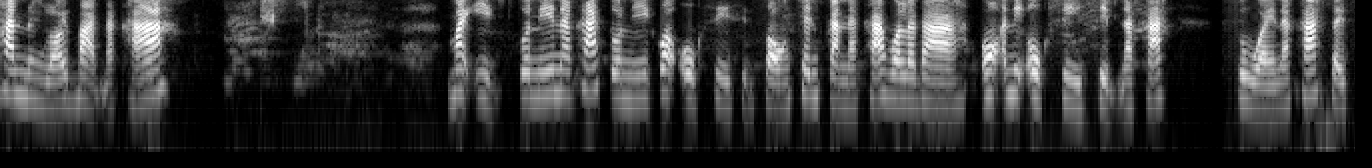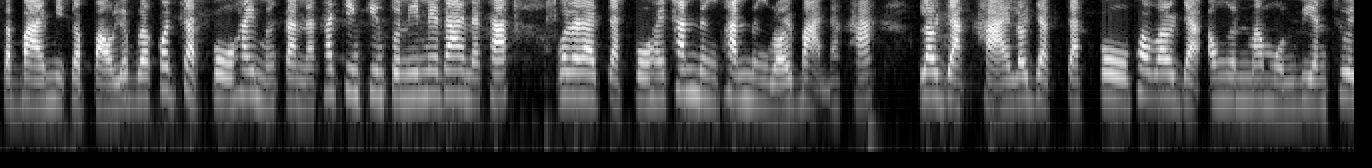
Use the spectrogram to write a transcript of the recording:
1,100บาทนะคะ มาอีกตัวนี้นะคะ ตัวนี้ก็อก42 เช่นกันนะคะวรดาอ๋ออันนี้อก 40 นะคะ สวยนะคะ ใส่สบายมีกระเป๋าเรียบร้อยก็จัดโปรให้เหมือนกันนะคะ จริง ๆ ตัวนี้ไม่ได้นะคะวรดาจัดโปรให้ท่าน 1,100 บาทนะคะ เราอยากขายเราอยากจัดโปรเพราะว่าเราอยากเอาเงินมาหมุนเวียนช่วย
